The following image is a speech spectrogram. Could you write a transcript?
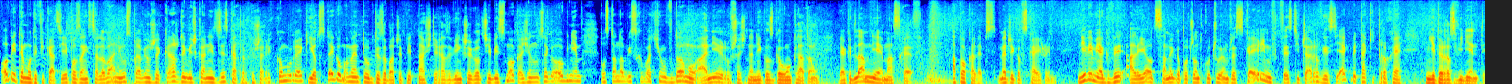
Obie te modyfikacje po zainstalowaniu sprawią, że każdy mieszkaniec zyska trochę szarych komórek i od tego momentu, gdy zobaczy 15 razy większego od siebie smoka zionącego ogniem, postanowi schować się w domu, a nie ruszać na niego z gołą klatą. Jak dla mnie must have. Apocalypse, Magic of Skyrim. Nie wiem jak wy, ale ja od samego początku czułem, że Skyrim w kwestii czarów jest jakby taki trochę niedorozwinięty.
